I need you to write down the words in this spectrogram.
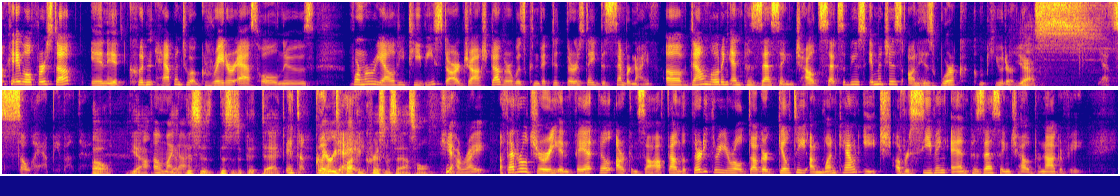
Okay, well, first up, in It Couldn't Happen to a Greater Asshole news, former reality TV star Josh Duggar was convicted Thursday, December 9th, of downloading and possessing child sex abuse images on his work computer. Yes. Yes, so happy about that. Oh yeah. Oh, my Yeah, God. This is this is a good day. It's a good day. Merry day. fucking Christmas, asshole. Yeah, right. A federal jury in Fayetteville, Arkansas found the 33 year old Duggar guilty on one count each of receiving and possessing child pornography.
